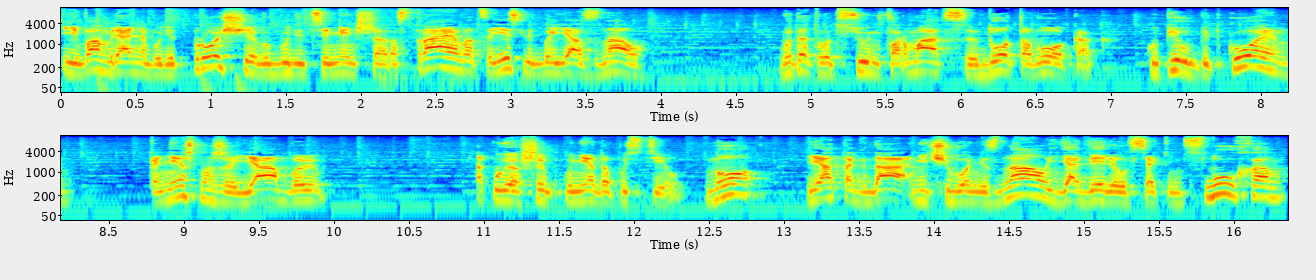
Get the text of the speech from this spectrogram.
и вам реально будет проще, вы будете меньше расстраиваться. Если бы я знал вот эту вот всю информацию до того, как купил биткоин, конечно же, я бы такую ошибку не допустил. Но я тогда ничего не знал, я верил всяким слухам,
